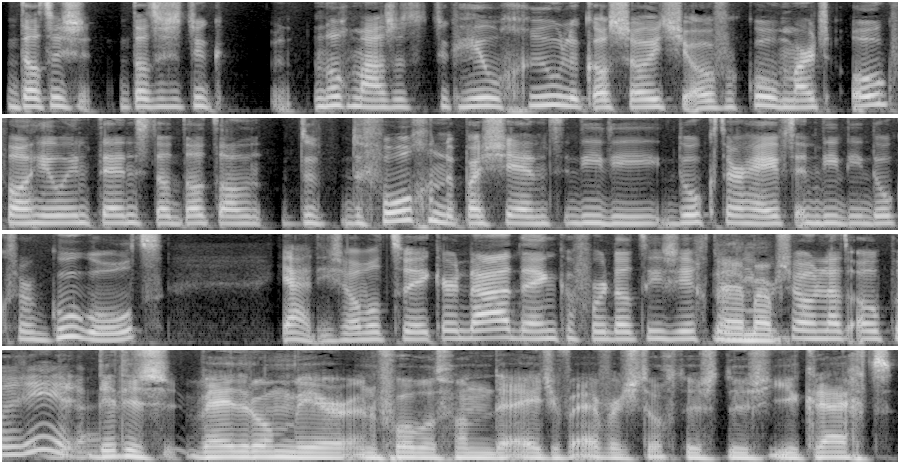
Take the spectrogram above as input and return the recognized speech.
dat is, dat is natuurlijk, nogmaals, het is natuurlijk heel gruwelijk als zoiets je overkomt. Maar het is ook wel heel intens dat dat dan de, de volgende patiënt die die dokter heeft en die die dokter googelt. Ja, die zal wel twee keer nadenken voordat hij zich door Nee, die persoon laat opereren. dit is wederom weer een voorbeeld van de age of average, toch? Dus, dus je krijgt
